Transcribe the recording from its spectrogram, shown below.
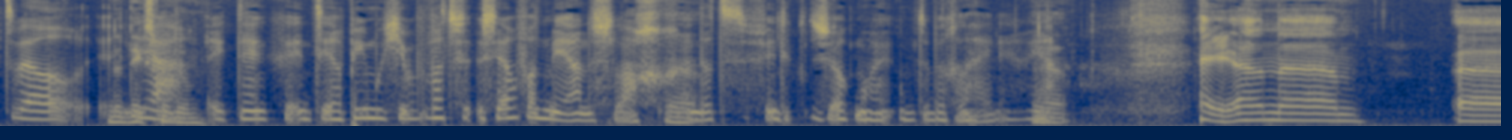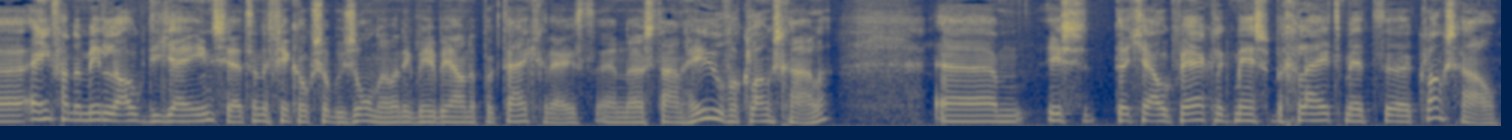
terwijl dat niks ja, meer doen. ik denk in therapie moet je wat, zelf wat meer aan de slag. Ja. En dat vind ik dus ook mooi om te begeleiden. Ja. ja. hey, en uh, uh, een van de middelen ook die jij inzet, en dat vind ik ook zo bijzonder, want ik ben bij jou in de praktijk geweest en er staan heel veel klankschalen, uh, is dat jij ook werkelijk mensen begeleidt met uh, klankschaal.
